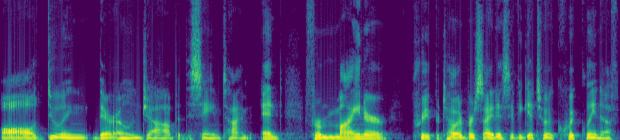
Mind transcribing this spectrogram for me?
all doing their own job at the same time. And for minor prepatellar bursitis, if you get to it quickly enough,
